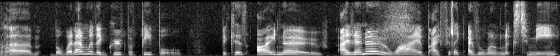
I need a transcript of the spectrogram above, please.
Uh-huh. Um, but when I'm with a group of people, because I know I don't know why, but I feel like everyone looks to me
